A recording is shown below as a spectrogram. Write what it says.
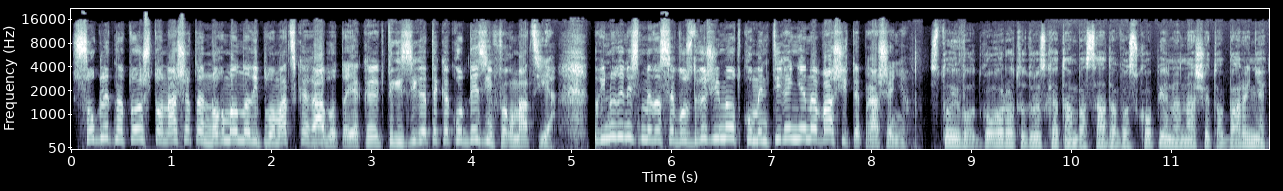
Со оглед на тоа што нашата нормална дипломатска работа ја карактеризирате како дезинформација, принудени сме да се воздржиме од коментирање на вашите прашања. Стои во одговорот од Руската амбасада во Скопје на нашето барање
